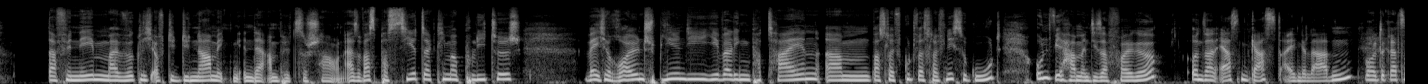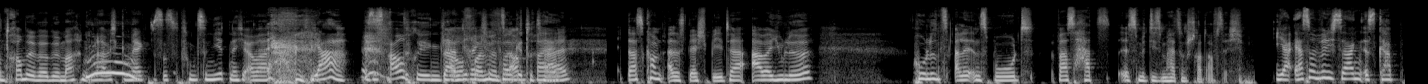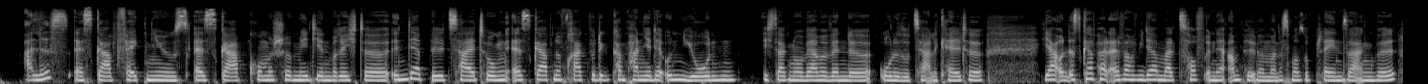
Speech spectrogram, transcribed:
dafür nehmen, mal wirklich auf die Dynamiken in der Ampel zu schauen. Also was passiert da klimapolitisch? welche Rollen spielen die jeweiligen Parteien, ähm, was läuft gut, was läuft nicht so gut. Und wir haben in dieser Folge unseren ersten Gast eingeladen. Ich wollte gerade so einen Trommelwirbel machen uh. und habe ich gemerkt, dass das funktioniert nicht, aber ja, es ist aufregend. Darauf freuen wir uns Folge auch total. Das kommt alles gleich später. Aber Jule, hol uns alle ins Boot. Was hat es mit diesem Heizungsstreit auf sich? Ja, erstmal würde ich sagen, es gab alles. Es gab Fake News, es gab komische Medienberichte in der Bildzeitung, es gab eine fragwürdige Kampagne der Union ich sag nur Wärmewende ohne soziale Kälte. Ja, und es gab halt einfach wieder mal Zoff in der Ampel, wenn man das mal so plain sagen will.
